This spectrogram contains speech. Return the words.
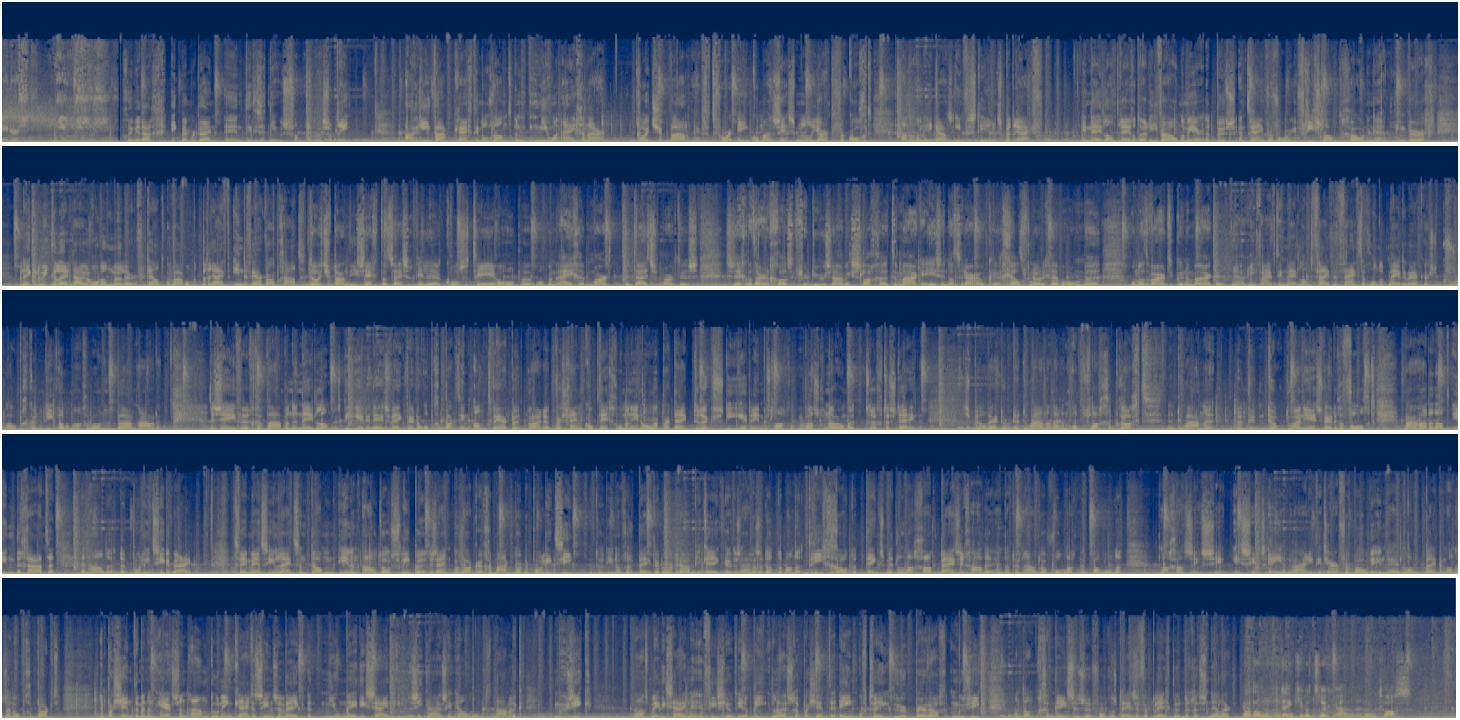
Nieuws. Goedemiddag, ik ben Martijn en dit is het nieuws van NOS op 3. Arriva krijgt in ons land een nieuwe eigenaar. Deutsche Bahn heeft het voor 1,6 miljard verkocht aan een Amerikaans investeringsbedrijf. In Nederland regelt Arriva onder meer het bus- en treinvervoer in Friesland, Groningen en Limburg. Mijn economiecollega Roland Muller vertelt waarom het bedrijf in de verkoop gaat. Deutsche Bahn die zegt dat zij zich willen concentreren op, eh, op een eigen markt, de Duitse markt dus. Ze zeggen dat daar een grote verduurzamingsslag eh, te maken is en dat ze daar ook eh, geld voor nodig hebben om, om dat waar te kunnen maken. Ja, Arriva heeft in Nederland 5500 medewerkers. Voorlopig kunnen die allemaal gewoon hun baan houden. Zeven gewapende Nederlanders die eerder deze week werden opgepakt in Antwerpen... waren waarschijnlijk op weg om een enorme partij drugs... die eerder in beslag was genomen, terug te stelen. Het spul werd door de douane naar een opslag gebracht. De douane, dou- douaniers werden gevolgd, maar hadden dat in de gaten... en haalden de politie erbij. Twee mensen in Leidsendam die in een auto sliepen... zijn wakker gemaakt door de politie. En toen die nog eens beter door het raampje keken... zagen ze dat de mannen drie grote tanks met lachgas bij zich hadden... en dat hun auto vol lag met ballonnen. Lachgas is, sinds 1 januari dit jaar verboden in Nederland. Beide mannen zijn opgepakt. En patiënten met een hersenaandoening krijgen sinds een week een nieuw medicijn in een ziekenhuis in Helmond, namelijk muziek. Naast medicijnen en fysiotherapie luisteren patiënten één of twee uur per dag muziek. Want dan genezen ze volgens deze verpleegkundige sneller. Ja, dan denk je weer terug aan hoe het was.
